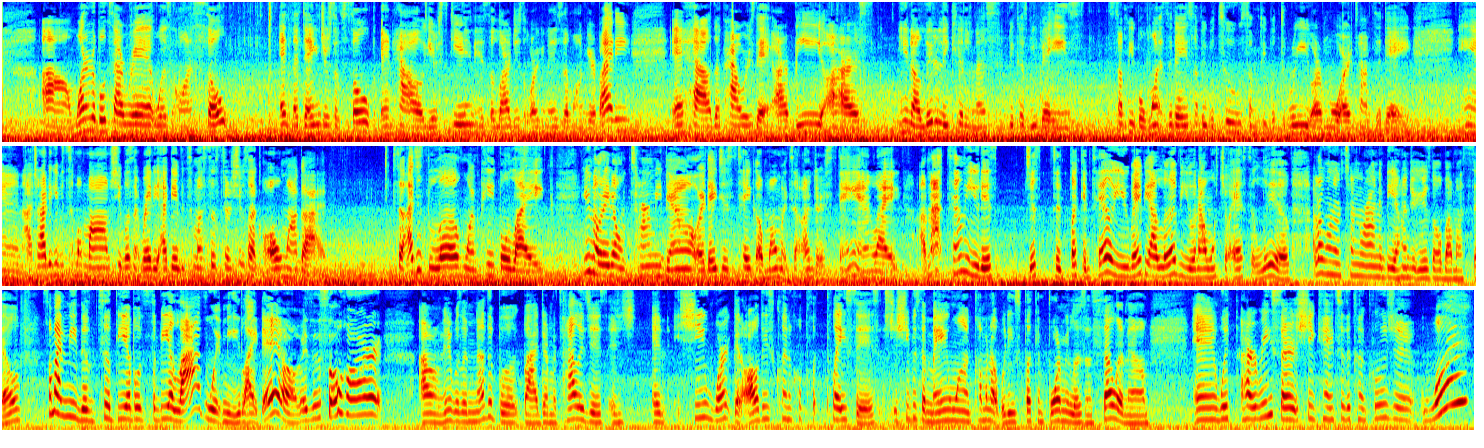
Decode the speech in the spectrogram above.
Um, one of the books I read was on soap and the dangers of soap and how your skin is the largest organism on your body and how the powers that are be are you know literally killing us because we bathe. Some people once a day some people two some people three or more times a day. And i tried to give it to my mom. She wasn't ready. I gave it to my sister and she was like oh my god. So i just love when people like you know they don't turn me down or they just take a moment to understand like i'm not telling you this just to fucking tell you, maybe I love you and I want your ass to live. I don't want to turn around and be 100 years old by myself. Somebody need to, to be able to be alive with me. Like, damn, is it so hard? Um, it was another book by a dermatologist, and she, and she worked at all these clinical pl- places. She, she was the main one coming up with these fucking formulas and selling them. And with her research, she came to the conclusion, what?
